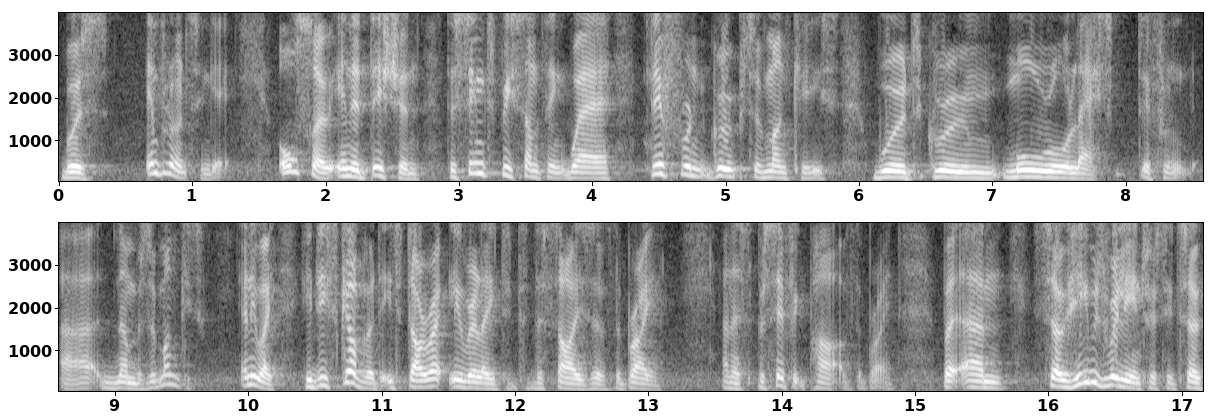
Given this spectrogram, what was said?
was influencing it. Also, in addition, there seemed to be something where different groups of monkeys would groom more or less different uh, numbers of monkeys. Anyway, he discovered it's directly related to the size of the brain and a specific part of the brain. But um, so he was really interested. So,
